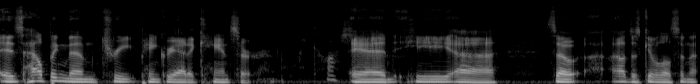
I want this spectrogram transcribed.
is helping them treat pancreatic cancer oh my gosh. And he, uh, so I'll just give a little.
